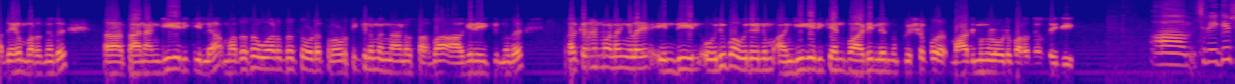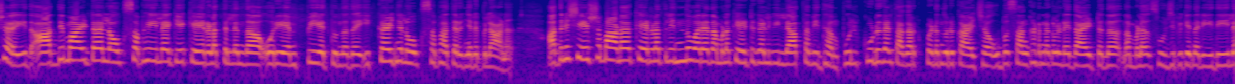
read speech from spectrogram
അദ്ദേഹം പറഞ്ഞത് താൻ അംഗീകരിക്കില്ല. മതസൗഹാർദ്ദത്തോടെ പ്രവർത്തിക്കണമെന്നാണ് സഭ ആഗ്രഹിക്കുന്നത്. ആക്രമണങ്ങളെ ഇന്ത്യയിൽ ഒരു പൗരനും അംഗീകരിക്കാൻ പാടില്ലെന്നും ബിഷപ്പ് മാധ്യമങ്ങളോട് പറഞ്ഞു സിജി. ശ്രീകേഷ് ഇത് ആദ്യമായിട്ട് ലോക്സഭയിലേക്ക് കേരളത്തിൽ നിന്ന് ഒരു എം പി എത്തുന്നത് ഇക്കഴിഞ്ഞ ലോക്സഭാ തെരഞ്ഞെടുപ്പിലാണ്. അതിനുശേഷമാണ് കേരളത്തിൽ ഇന്ന് വരെ നമ്മൾ കേട്ടുകഴിവില്ലാത്ത വിധം പുൽക്കൂടുകൾ തകർക്കപ്പെടുന്ന ഒരു കാഴ്ച ഉപസംഘടനകളുടേതായിട്ടെന്ന് നമ്മൾ സൂചിപ്പിക്കുന്ന രീതിയിൽ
